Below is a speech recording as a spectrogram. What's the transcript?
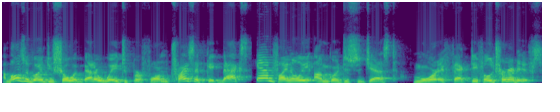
I'm also going to show a better way to perform tricep kickbacks, and finally, I'm going to suggest more effective alternatives.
